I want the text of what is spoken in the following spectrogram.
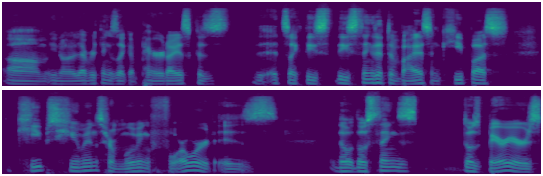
Um, you know, everything's like a paradise because it's like these these things that divide us and keep us keeps humans from moving forward is th- those things those barriers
